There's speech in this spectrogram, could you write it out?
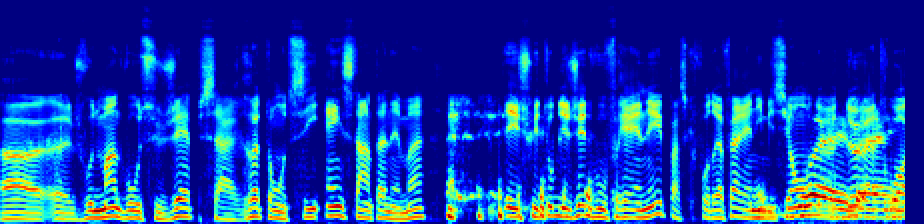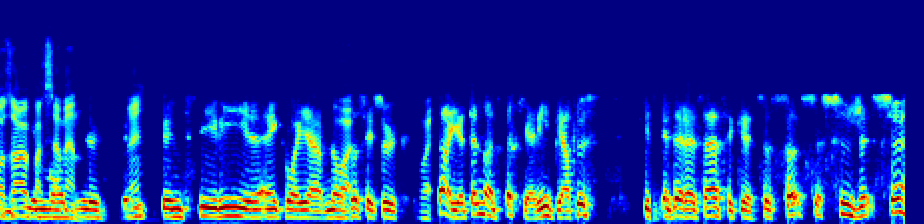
euh, je vous demande vos sujets, puis ça retontit instantanément. et je suis obligé de vous freiner parce qu'il faudrait faire une émission de deux à ben, trois heures par semaine. Hein? C'est une série incroyable. Non, ça, c'est sûr. il y a tellement de stuff qui arrive. Puis en plus, qui est intéressant, c'est que ce, ce, sujet, ce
